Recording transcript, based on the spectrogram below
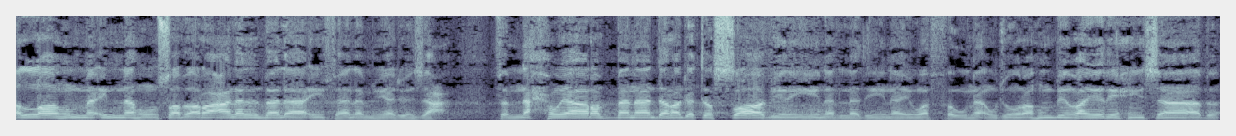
اللهم إنه صبر على البلاء فلم يجزع. فامنحه يا ربنا درجة الصابرين الذين يوفون أجورهم بغير حساب.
